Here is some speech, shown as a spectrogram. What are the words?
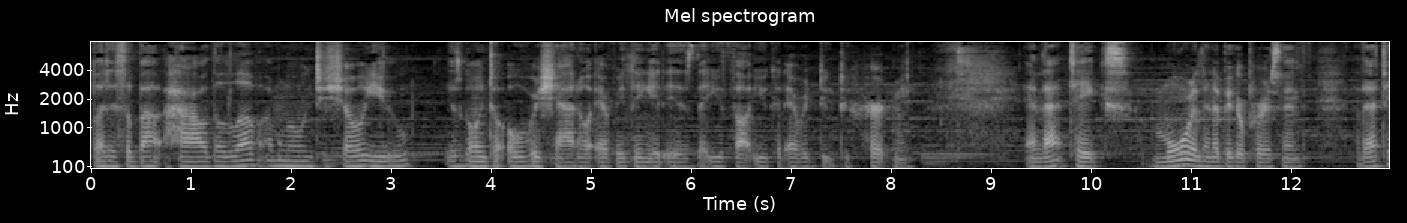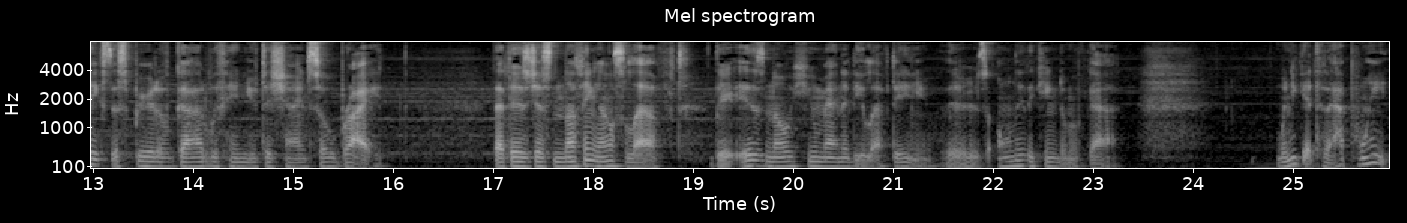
but it's about how the love I'm going to show you is going to overshadow everything it is that you thought you could ever do to hurt me. And that takes more than a bigger person, that takes the Spirit of God within you to shine so bright that there's just nothing else left. There is no humanity left in you, there's only the kingdom of God. When you get to that point,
